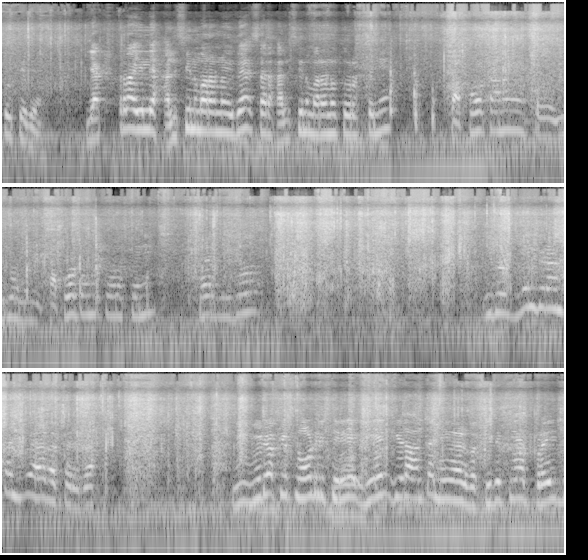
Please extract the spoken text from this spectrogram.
ಕೂತಿದೆ. ಎಕ್ಸ್ಟ್ರಾ ಇಲ್ಲಿ ಹಲಸಿನ ಮರನೂ ಇದೆ. ಸರ್, ಹಲಸಿನ ಮರನೂ ತೋರಿಸ್ತೀನಿ. ಸಪೋಟನೂ ಇದು ಸಪೋಟನೂ ತೋರಿಸ್ತೀನಿ. ಸರ್, ಇದು ಇದು ಏನು ಗಿಡ ಅಂತ ನೀವೇ ಹೇಳ್ಬೇಕು ಸರ್ ಈಗ? ನೀವು ವಿಡಿಯೋ ಕ್ಲಿಪ್ ನೋಡಿರ್ತೀರಿ. ಏನು ಗಿಡ ಅಂತ ನೀವು ಹೇಳ್ಬೇಕು. ಇದಕ್ಕೆ ಪ್ರೈಸ್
